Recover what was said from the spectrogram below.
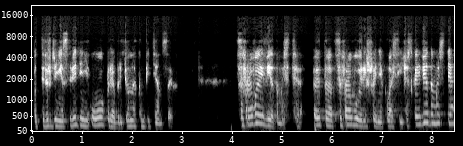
подтверждения сведений о приобретенных компетенциях. Цифровая ведомость – это цифровое решение классической ведомости,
